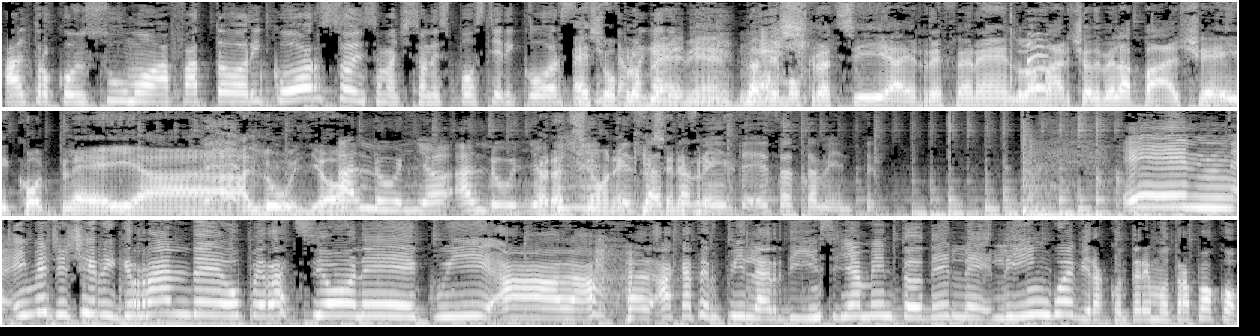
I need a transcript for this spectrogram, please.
altro consumo ha fatto ricorso, insomma ci sono esposti ai ricorsi. Eh, sono sta magari- problemi, eh? La democrazia, il referendum, la marcia per la pace e il Coldplay a, a luglio. A luglio, a luglio. Operazione, chi se ne frega. Esattamente. Invece Ciri, grande operazione qui a, a Caterpillar di insegnamento delle lingue. Vi racconteremo tra poco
